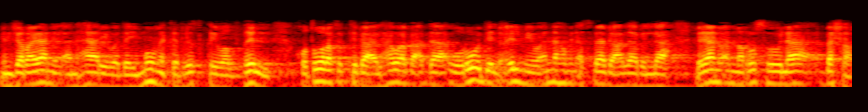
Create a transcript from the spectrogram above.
من جريان الأنهار وديمومة الرزق والظل خطورة اتباع الهوى بعد ورود العلم وأنه من أسباب عذاب الله. بيان أن الرسل بشر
